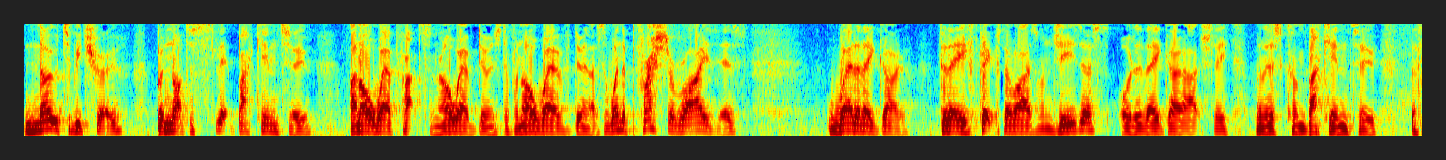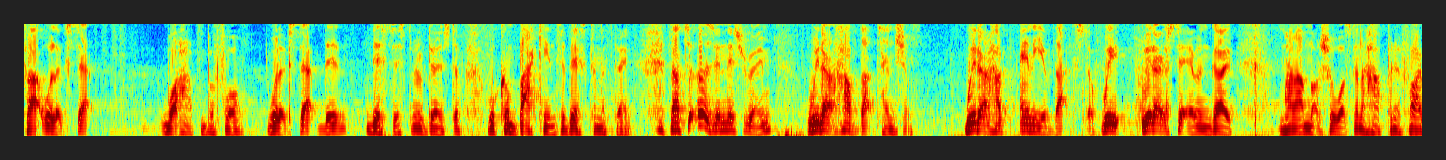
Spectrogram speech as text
know to be true, but not to slip back into an old way of practicing, an old way of doing stuff, an old way of doing that. So when the pressure rises, where do they go? Do they fix their eyes on Jesus, or do they go, actually, we're going to just come back into the fact we'll accept what happened before? We'll accept the, this system of doing stuff. We'll come back into this kind of thing. Now, to us in this room, we don't have that tension. We don't have any of that stuff. We, we don't sit here and go, man, I'm not sure what's going to happen if I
